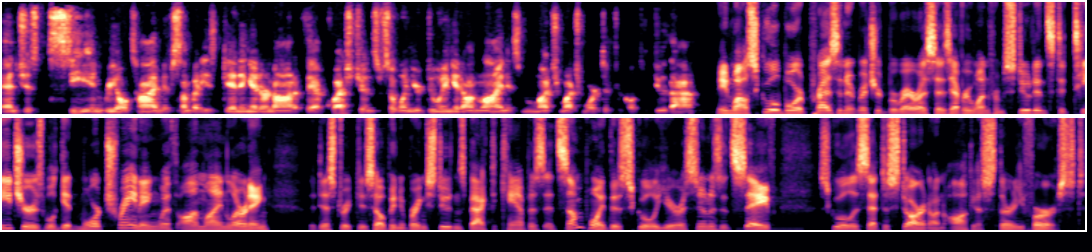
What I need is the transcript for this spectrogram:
and just see in real time if somebody's getting it or not, if they have questions. So when you're doing it online, it's much, much more difficult to do that. Meanwhile, school board president Richard Barrera says everyone from students to teachers will get more training with online learning. The district is hoping to bring students back to campus at some point this school year as soon as it's safe. School is set to start on August 31st.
